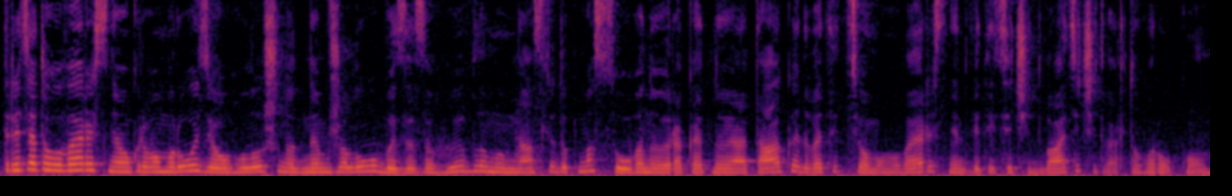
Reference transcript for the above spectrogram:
30 вересня у Кривому Розі оголошено днем жалоби за загиблими внаслідок масованої ракетної атаки 27 вересня 2024 року.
